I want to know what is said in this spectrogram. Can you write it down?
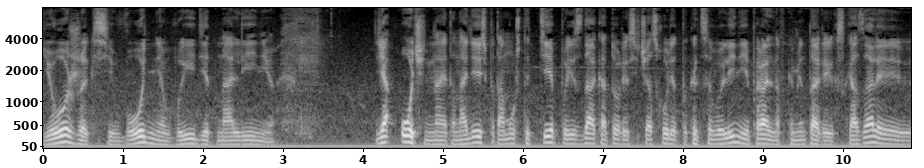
ежик сегодня выйдет на линию. Я очень на это надеюсь, потому что те поезда, которые сейчас ходят по кольцевой линии, правильно в комментариях сказали,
